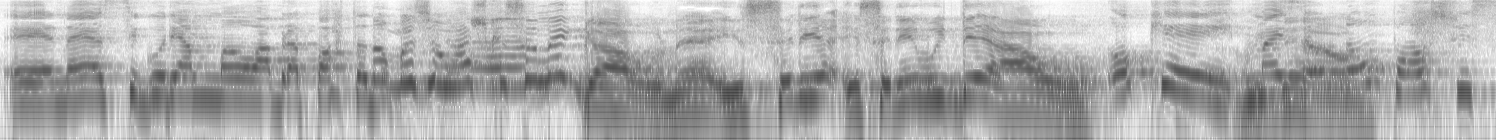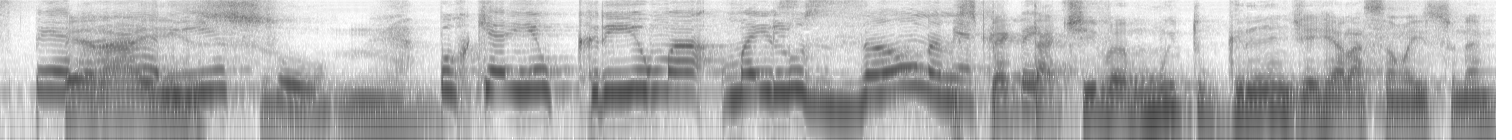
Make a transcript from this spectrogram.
é, né, segure a mão, abra a porta não, do Mas eu acho que isso é legal, né? Isso seria, isso seria o ideal. Ok, o mas ideal. eu não posso esperar, esperar isso. isso. Hum. Porque aí eu crio uma, uma ilusão na minha Expectativa cabeça. muito grande em relação a isso, né?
